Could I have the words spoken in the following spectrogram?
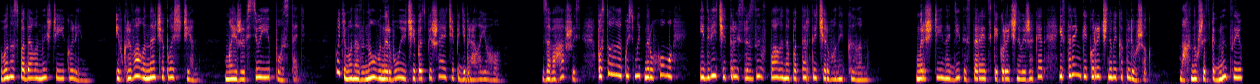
Воно спадало нижче її колін і вкривало, наче плащем, майже всю її постать. Потім вона знову, нервуючи і поспішаючи, підібрала його. Завагавшись, постояла якусь мить нерухомо, і дві чи три сльози впали на потертий червоний килим. Мерщій надіти старецький коричневий жакет і старенький коричневий капелюшок. Махнувши спідницею,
